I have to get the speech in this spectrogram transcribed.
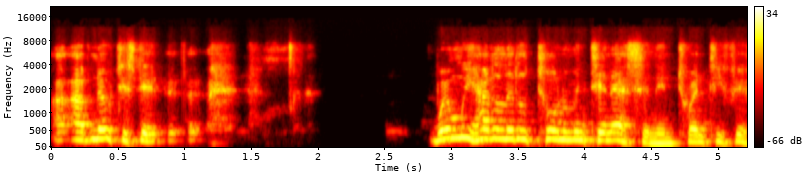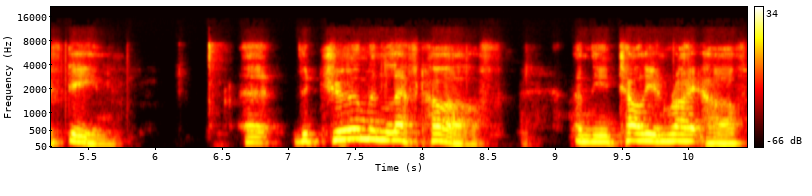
I, have noticed it. When we had a little tournament in Essen in 2015, uh, the German left half and the Italian right half,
